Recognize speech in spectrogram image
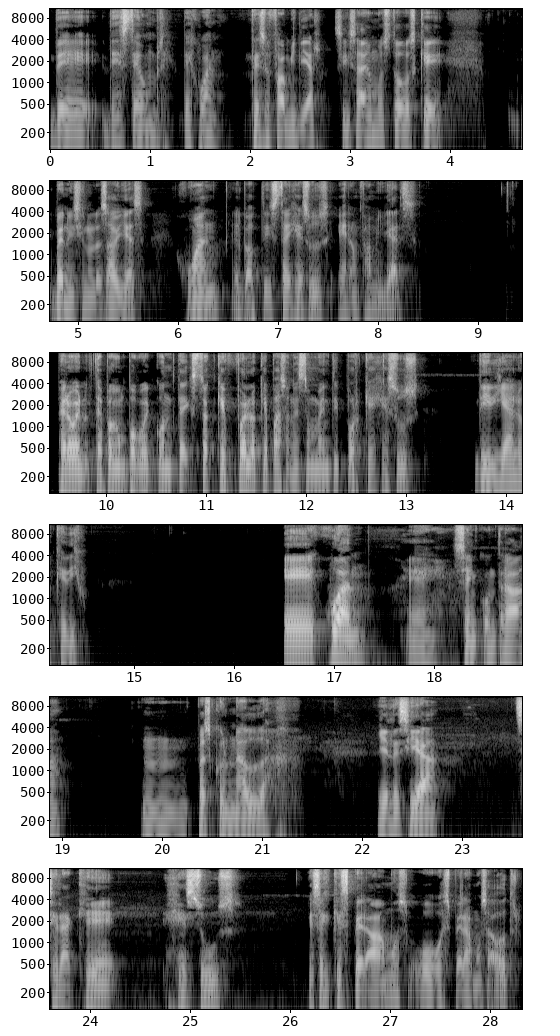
de, de este hombre, de Juan, de su familiar. Sí, sabemos todos que, bueno, y si no lo sabías, Juan el Bautista y Jesús eran familiares. Pero bueno, te pongo un poco de contexto, qué fue lo que pasó en este momento y por qué Jesús diría lo que dijo. Eh, Juan eh, se encontraba mm, pues con una duda y él decía, ¿será que Jesús es el que esperábamos o esperamos a otro?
